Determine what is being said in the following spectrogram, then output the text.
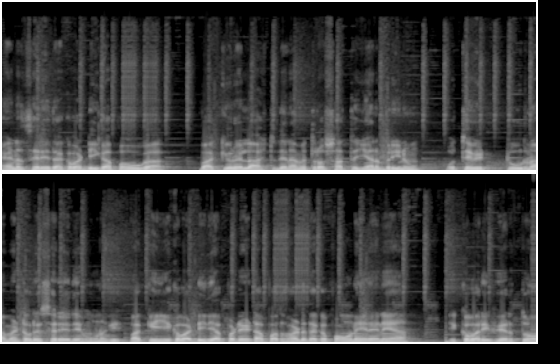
ਐਨ ਸਿਰੇ ਦਾ ਕਬੱਡੀ ਕੱਪ ਹੋਊਗਾ। ਬਾਕੀ ਉਰੇ ਲਾਸਟ ਦਿਨ ਆ ਮਿੱਤਰੋ 7 ਜਨਵਰੀ ਨੂੰ, ਉੱਥੇ ਵੀ ਟੂਰਨਾਮੈਂਟ ਉਰੇ ਸਿਰੇ ਦੇ ਹੋਣਗੇ। ਬਾਕੀ ਜੀ ਕਬੱਡੀ ਦੀ ਅਪਡੇਟ ਆਪਾਂ ਤੁਹਾਡੇ ਤੱਕ ਪਾਉਣੇ ਰਹਿੰਦੇ ਆ ਇੱਕ ਵਾਰੀ ਫਿਰ ਤੋਂ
